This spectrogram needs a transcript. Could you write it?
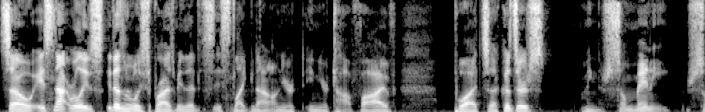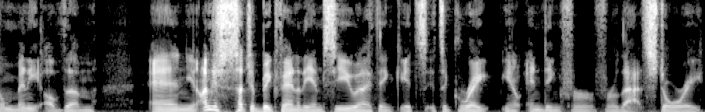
So it's not really it doesn't really surprise me that it's, it's like not on your in your top five, but because there's I mean there's so many there's so many of them, and you know I'm just such a big fan of the MCU, and I think it's it's a great you know ending for for that story.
